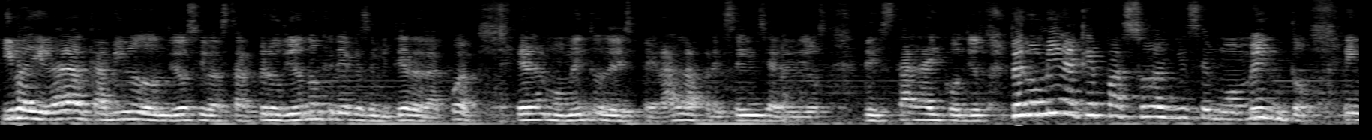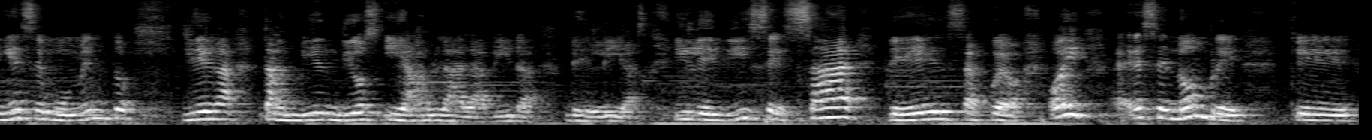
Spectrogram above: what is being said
iba a llegar al camino donde Dios iba a estar, pero Dios no quería que se metiera de la cueva. Era el momento de esperar la presencia de Dios, de estar ahí con Dios. Pero mira qué pasó en ese momento. En ese momento llega también Dios y habla a la vida de Elías y le dice, sal de esa cueva. Hoy ese nombre que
